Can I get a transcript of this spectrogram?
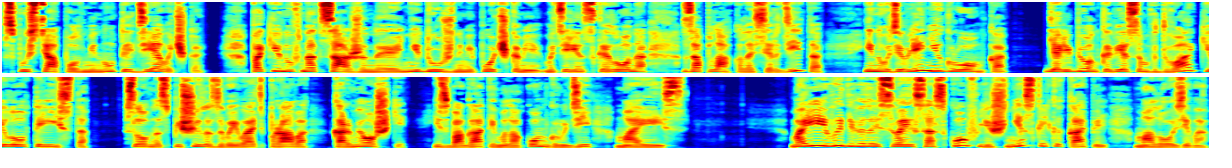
Спустя полминуты девочка, покинув надсаженное недужными почками материнское лоно, заплакала сердито и, на удивление, громко, для ребенка весом в два кило триста, словно спешила завоевать право кормежки из богатой молоком груди Маис. Мария выдавила из своих сосков лишь несколько капель молозива.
